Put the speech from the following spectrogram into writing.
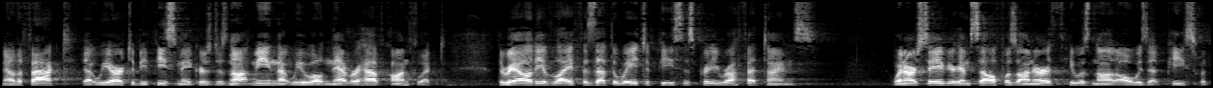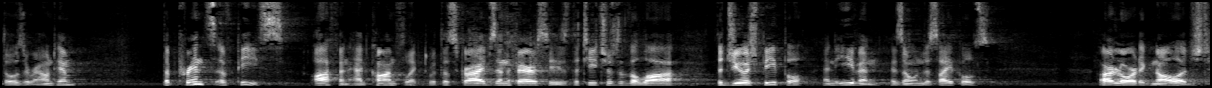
Now, the fact that we are to be peacemakers does not mean that we will never have conflict. The reality of life is that the way to peace is pretty rough at times. When our Savior himself was on earth, he was not always at peace with those around him. The Prince of Peace often had conflict with the scribes and the Pharisees, the teachers of the law, the Jewish people, and even his own disciples. Our Lord acknowledged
